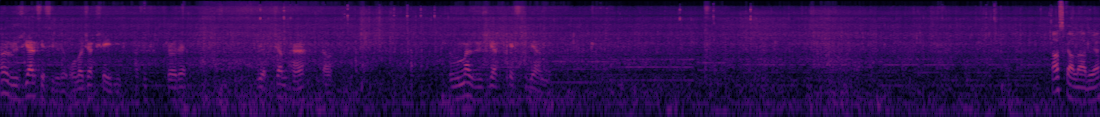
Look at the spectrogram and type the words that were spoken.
Ha, rüzgar kesildi. Olacak şey değil. Hafif şöyle yapacağım. Ha tamam. Inanılmaz rüzgar kesti bir anda. Az kaldı abi ya.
